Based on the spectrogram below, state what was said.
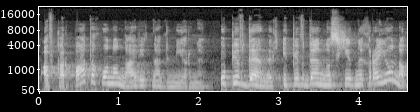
а в Карпатах воно навіть надмірне. У південних і південно-східних районах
